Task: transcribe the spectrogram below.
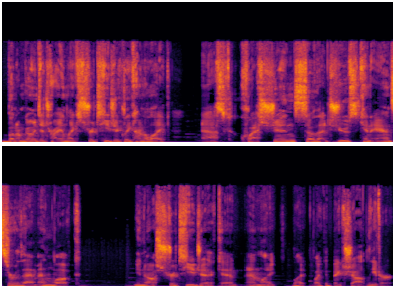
But I'm going to try and like strategically kind of like ask questions so that Juice can answer them and look, you know, strategic and and like like like a big shot leader.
